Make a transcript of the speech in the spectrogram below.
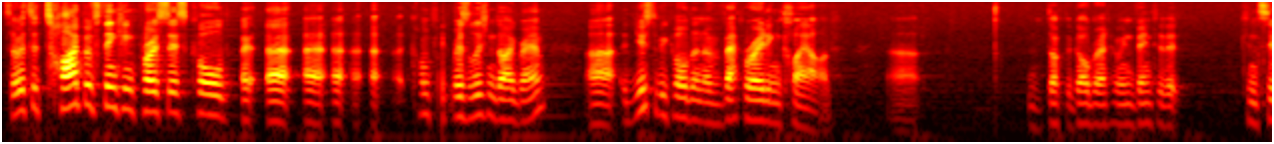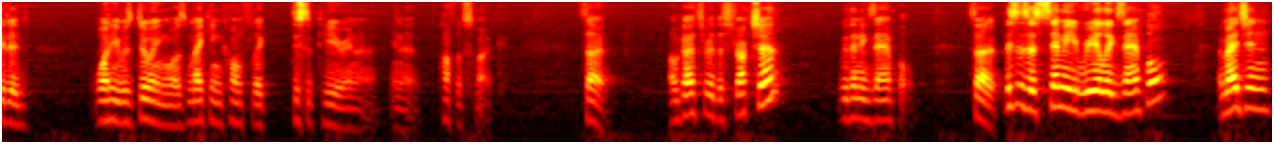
So it's a type of thinking process called a, a, a, a conflict resolution diagram. Uh, it used to be called an evaporating cloud. Uh, Dr. Goldratt, who invented it, considered what he was doing was making conflict disappear in a, in a puff of smoke. So I'll go through the structure with an example. So this is a semi-real example. Imagine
